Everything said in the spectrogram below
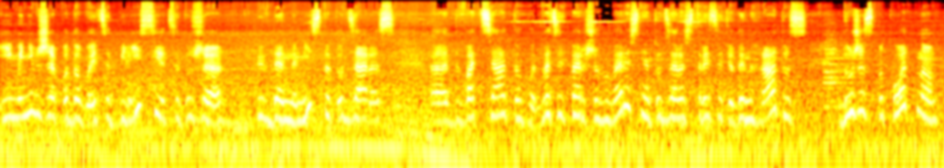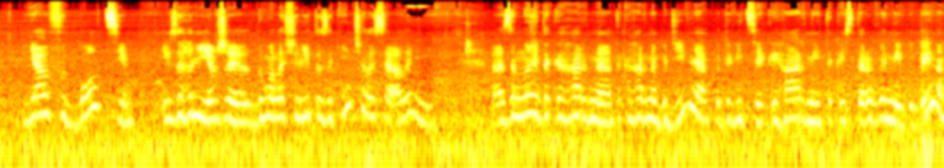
І мені вже подобається Тбілісі. Це дуже південне місто. Тут зараз е, 20-го, 21 вересня, тут зараз 31 градус, дуже спекотно. Я в футболці, і взагалі я вже думала, що літо закінчилося, але ні. Е, За мною така гарна, така гарна будівля. Подивіться, який гарний такий старовинний будинок.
